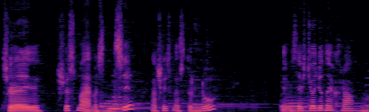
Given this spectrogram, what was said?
Čili šli jsme vesnici, našli jsme studnu. Teď se ještě hodil ten chrám, no.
